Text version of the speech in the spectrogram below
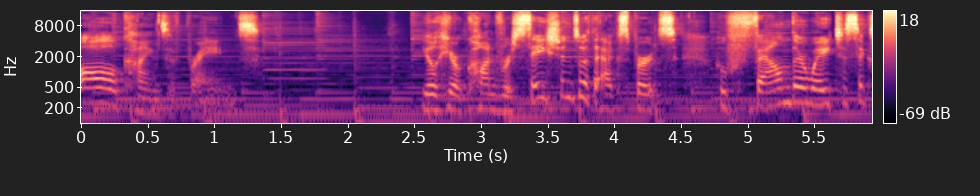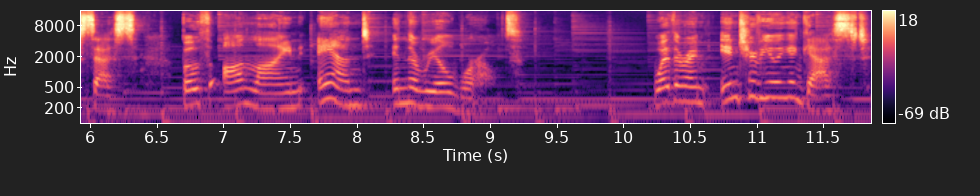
all kinds of brains. You'll hear conversations with experts who found their way to success both online and in the real world. Whether I'm interviewing a guest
